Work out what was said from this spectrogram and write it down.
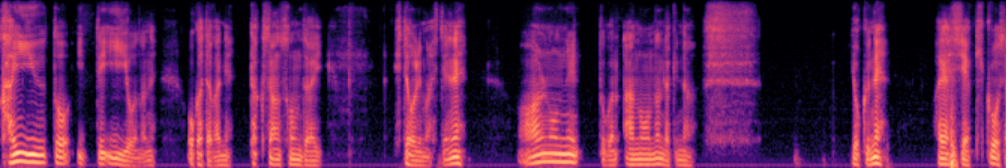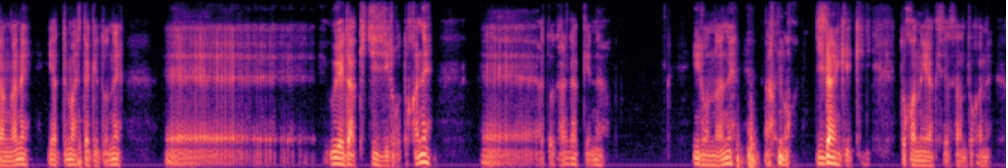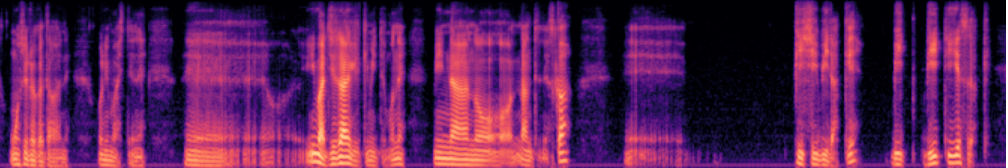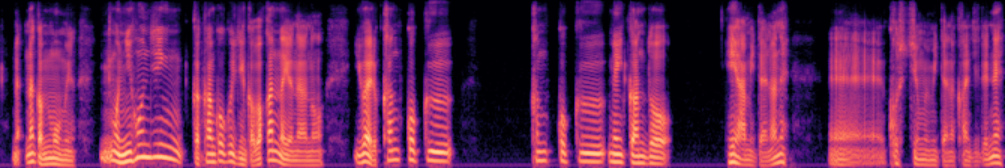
俳優と言っていいようなね、お方がね、たくさん存在しておりましてね。あのね、とか、あの、なんだっけな。よくね、林家木久扇さんがね、やってましたけどね、えー、上田吉次郎とかね、えー、あと誰だっけな。いろんなね、あの、時代劇とかの役者さんとかね、面白い方がね、おりましてね、えー、今時代劇見てもね、みんなあの、なんていうんですか、えー、PCB だっけ、B、?BTS だっけ？ななんかもう、もう日本人か韓国人かわかんないような、あの、いわゆる韓国、韓国メイクヘアみたいなね、えーコスチュームみたいな感じでね、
